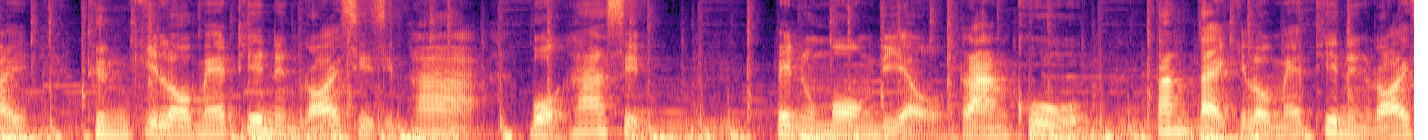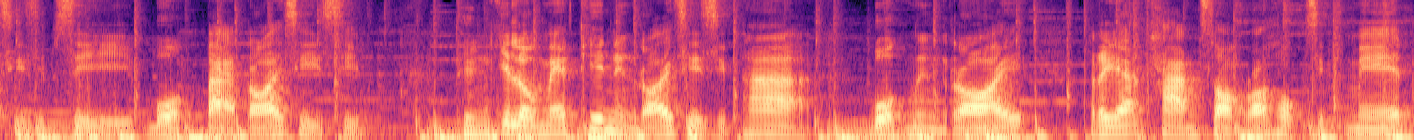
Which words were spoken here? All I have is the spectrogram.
400 ถึงกิโลเมตรที่ 145 บวก 50 เป็นอุโมงค์เดี่ยวรางคู่ ตั้งแต่กิโลเมตรที่ 144 บวก 840 ถึงกิโลเมตรที่ 145 บวก 100 ระยะทาง 260 เมตร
